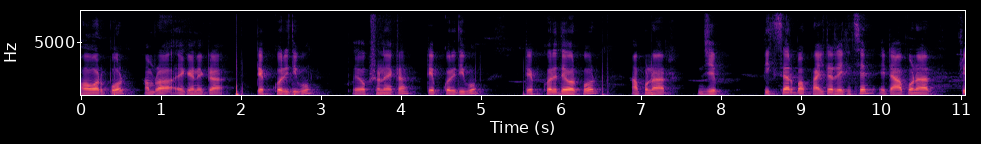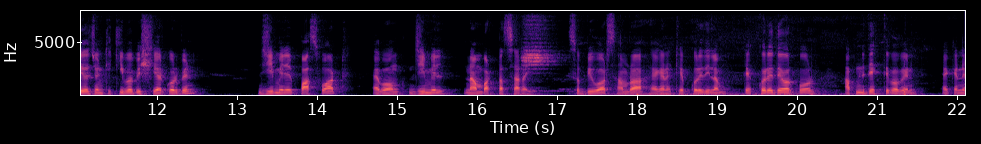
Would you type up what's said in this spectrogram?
হওয়ার পর আমরা এখানে একটা টেপ করে দিব। ওই অপশনে একটা টেপ করে দিব। টেপ করে দেওয়ার পর আপনার যে পিকচার বা ফাইলটা রেখেছেন, এটা আপনার প্রিয়জনকে কীভাবে শেয়ার করবেন? জিমেলের পাসওয়ার্ড এবং জিমেল নাম্বারটা ছাড়াই। সো ভিউয়ার্স আমরা এখানে টেপ করে দিলাম। টেপ করে দেওয়ার পর আপনি দেখতে পাবেন এখানে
